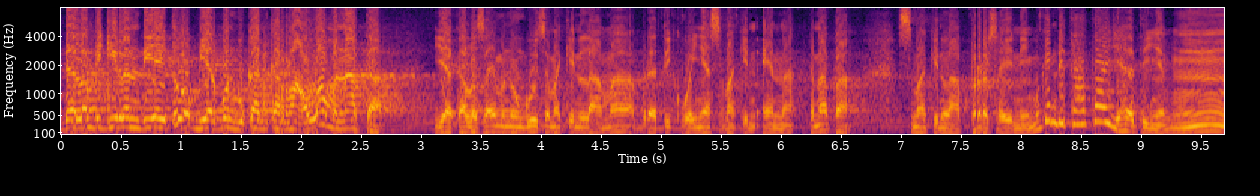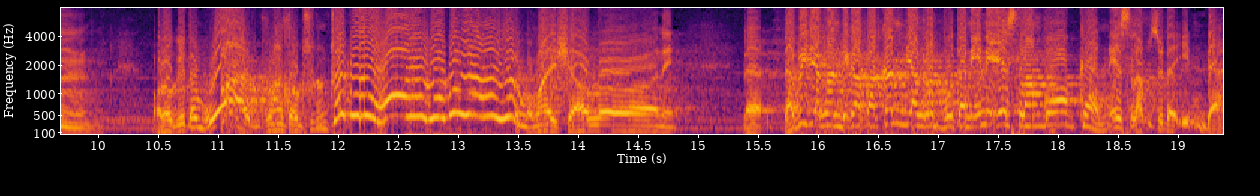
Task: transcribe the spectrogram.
dalam pikiran dia itu biarpun bukan karena Allah menata. Ya kalau saya menunggu semakin lama berarti kuenya semakin enak. Kenapa? Semakin lapar saya ini. Mungkin ditata aja hatinya. Hmm. Kalau kita wah Masya Allah nih. Nah, tapi jangan dikatakan yang rebutan ini Islam bukan. Islam sudah indah.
